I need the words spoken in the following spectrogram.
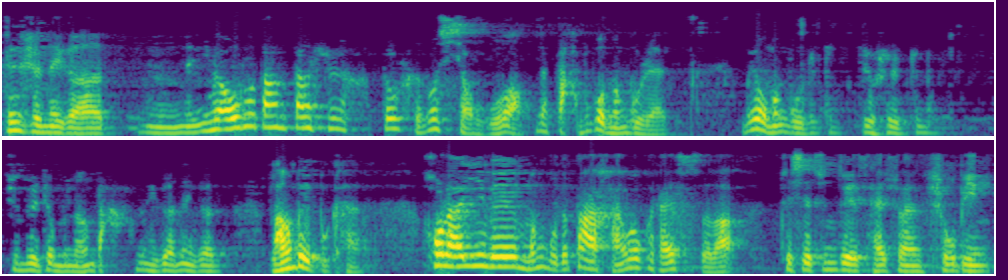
真是那个嗯，因为欧洲当当时都是很多小国，那打不过蒙古人，没有蒙古就是军队这么能打，那个那个狼狈不堪。后来因为蒙古的大汗窝阔台死了，这些军队才算收兵，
